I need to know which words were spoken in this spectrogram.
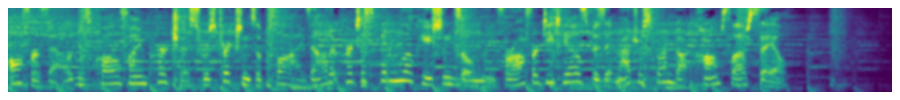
Offer valid with qualifying purchase. Restrictions apply. Valid at participating locations only. For offer details, visit mattressfirm.com slash sale.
